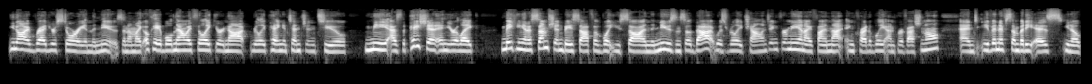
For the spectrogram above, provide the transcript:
you know, I read your story in the news. And I'm like, Okay, well, now I feel like you're not really paying attention to me as the patient. And you're like making an assumption based off of what you saw in the news. And so that was really challenging for me. And I find that incredibly unprofessional. And even if somebody is, you know,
